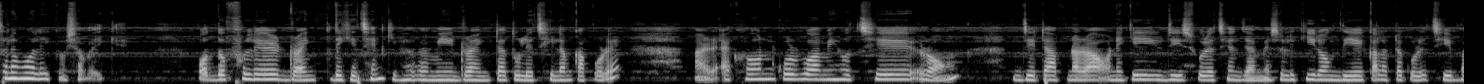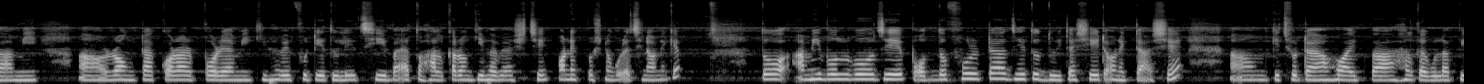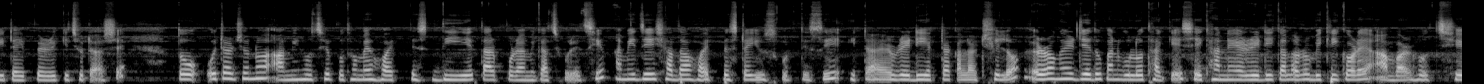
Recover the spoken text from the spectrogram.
আসসালামু আলাইকুম সবাইকে। পদ্ম ফুলের ড্রয়িং দেখেছেন? কীভাবে আমি ড্রয়িংটা তুলেছিলাম কাপড়ে? আর এখন করব আমি হচ্ছে রং, যেটা আপনারা অনেকেই জিজ্ঞেস করেছেন যে আমি আসলে কী রং দিয়ে কালারটা করেছি বা আমি রংটা করার পরে আমি কীভাবে ফুটিয়ে তুলেছি বা এত হালকা রং কীভাবে আসছে? অনেক প্রশ্ন করেছেন অনেকে। তো আমি বলব যে পদ্ম ফুলটা যেহেতু দুইটা শেড অনেকটা আসে কিছুটা হোয়াইট বা হালকা গোলাপি টাইপের কিছুটা আসে। তো ওইটার জন্য আমি হচ্ছে প্রথমে হোয়াইট পেস্ট দিয়ে তারপরে আমি কাজ করেছি। আমি যে সাদা হোয়াইট পেস্টটা ইউজ করতেছি, এটা রেডি একটা কালার ছিল। রঙের যে দোকানগুলো থাকে, সেখানে রেডি কালারও বিক্রি করে, আবার হচ্ছে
